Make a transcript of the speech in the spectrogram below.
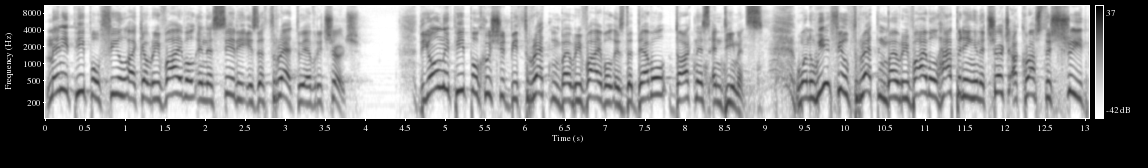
Many people feel like a revival in a city is a threat to every church. The only people who should be threatened by revival is the devil, darkness and demons. When we feel threatened by revival happening in the church across the street,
